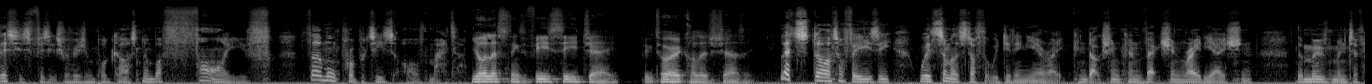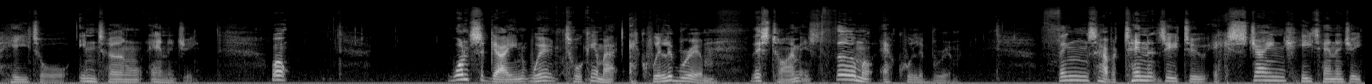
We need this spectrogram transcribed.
This is Physics Revision podcast number five Thermal Properties of Matter. You're listening to VCJ, Victoria College Jersey. Let's start off easy with some of the stuff that we did in year 8 conduction, convection, radiation, the movement of heat or internal energy. Well, once again, we're talking about equilibrium. This time it's thermal equilibrium things have a tendency to exchange heat energy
